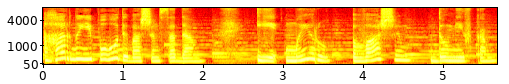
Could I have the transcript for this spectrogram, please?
Гарної погоди вашим садам і миру вашим домівкам.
